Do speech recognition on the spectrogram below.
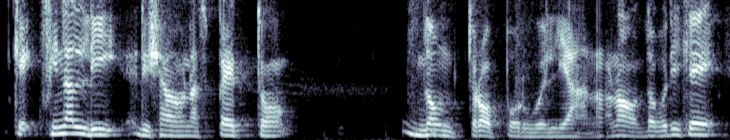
Che fino a lì diciamo un aspetto non troppo orwelliano, no? dopodiché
